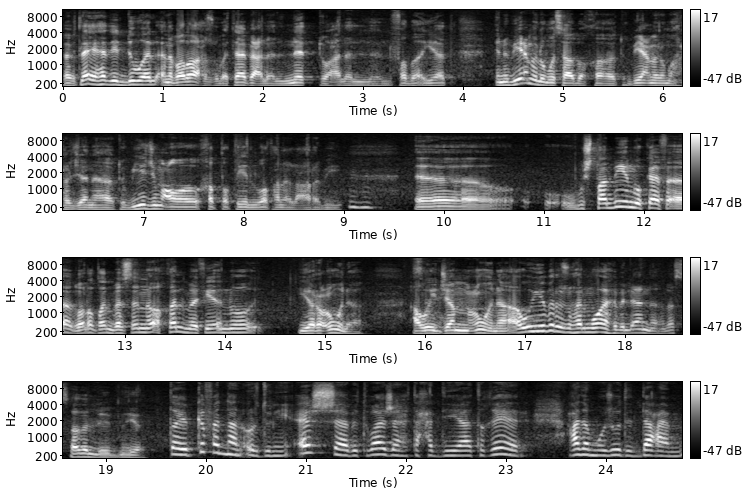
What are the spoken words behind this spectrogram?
فبتلاقي هذه الدول أنا بلاحظ وبتابع على النت وعلى الفضائيات إنه بيعملوا مسابقات وبيعملوا مهرجانات وبيجمعوا خطاطين الوطن العربي. آه ومش طالبين مكافآت ولا طالب بس إنه أقل ما في إنه يرعونا أو. يجمعونا أو يبرزوا هالمواهب اللي عندنا. بس هذا اللي بدنا إياه. طيب كفنان أردني؟ إيش بتواجه تحديات غير عدم وجود الدعم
